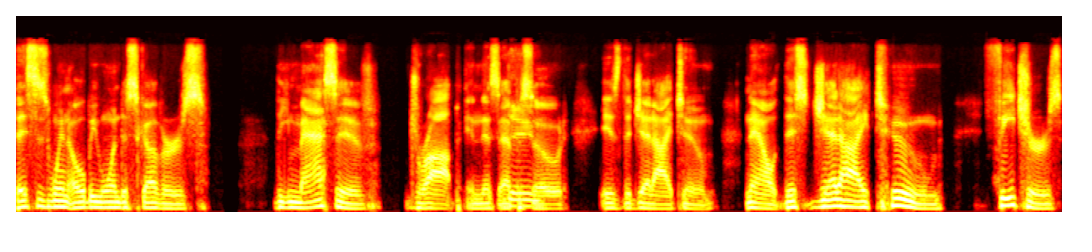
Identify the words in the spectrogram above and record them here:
this is when Obi Wan discovers the massive drop in this Dude. Is the Jedi tomb. Now, this Jedi tomb features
